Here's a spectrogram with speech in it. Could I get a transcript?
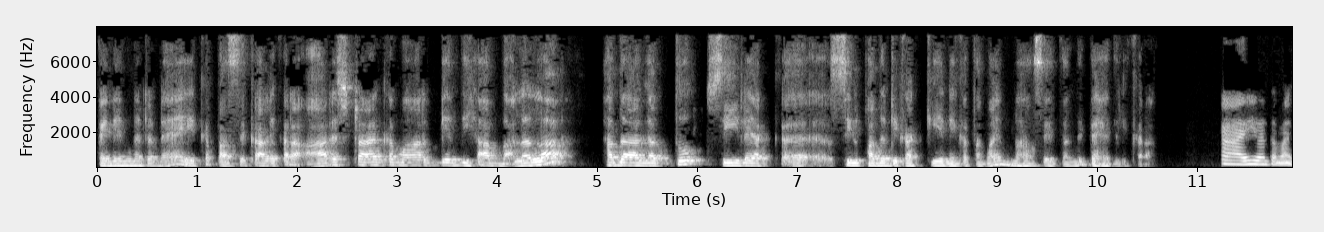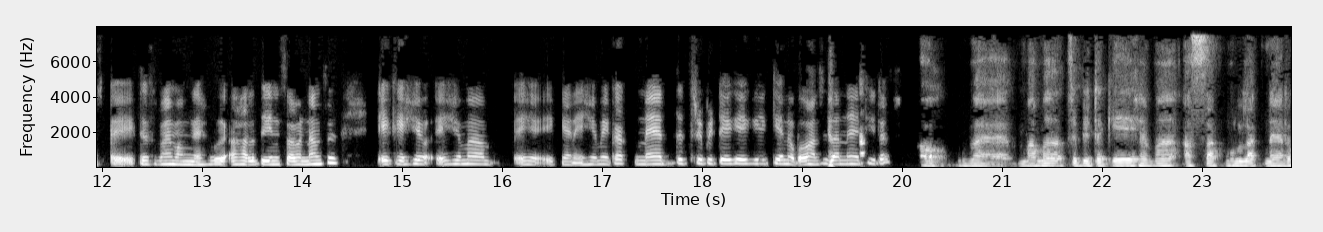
පෙනෙන්නට නැහැ. ඒක පස්සේ කාලේ කර ආරෂ්ඨාංග මාර්ගය දිහා බලලා හදාගත්තු සීලයක් සිල්පද ටිකක් කියන එක තමයි උන්වහන්සේ තන්දි පැහැදිලි කරන්නේ. ආ එහෙම තමයි. ඒක තමයි මම ඇහුවේ අහලා තියෙන සවන්නංශ. ඒක එහෙම ඒ කියන්නේ එහෙම එකක් නැද්ද ත්‍රිපිටකයේ කියන ඔබ වහන්සේ දන්න හැටියට? ඔව් මම ත්‍රිපිටකයේ හැම අස්සක් මුල්ලක් නෑර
